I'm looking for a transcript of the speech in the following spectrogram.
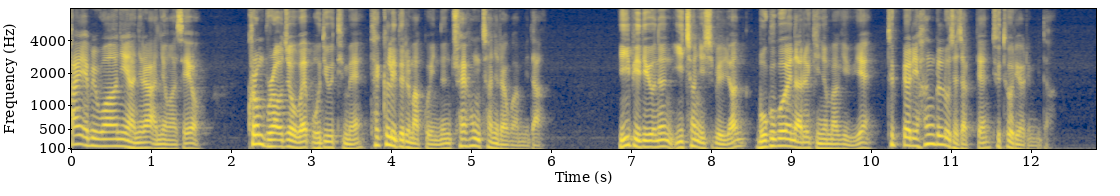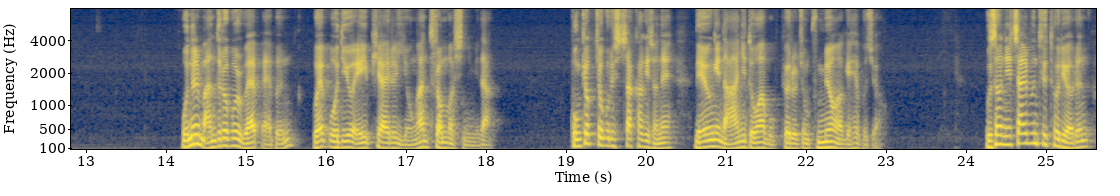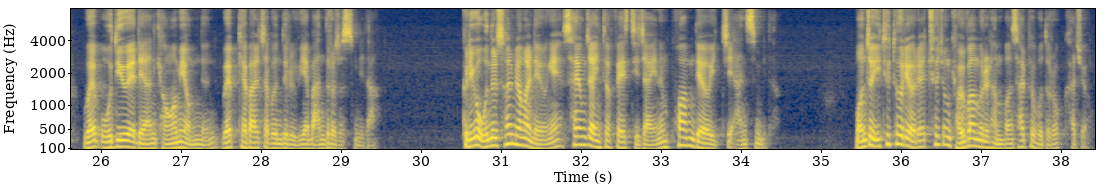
Hi everyone이 아니라 안녕하세요. 크롬 브라우저 Web Audio 팀의 tech lead를 맡고 있는 최홍찬이라고 합니다. 이 비디오는 2021년 모국어의 날을 기념하기 위해 특별히 한글로 제작된 tutorial입니다. 오늘 만들어 볼 웹 앱은 웹 오디오 API를 이용한 drum machine입니다. 본격적으로 시작하기 전에 내용의 난이도와 목표를 좀 분명하게 해보죠. 우선 이 짧은 tutorial은 Web Audio에 대한 경험이 없는 웹 개발자분들을 위해 만들어졌습니다. 그리고 오늘 설명할 내용에 사용자 인터페이스 디자인은 포함되어 있지 않습니다. 먼저 이 튜토리얼의 최종 결과물을 한번 살펴보도록 하죠.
